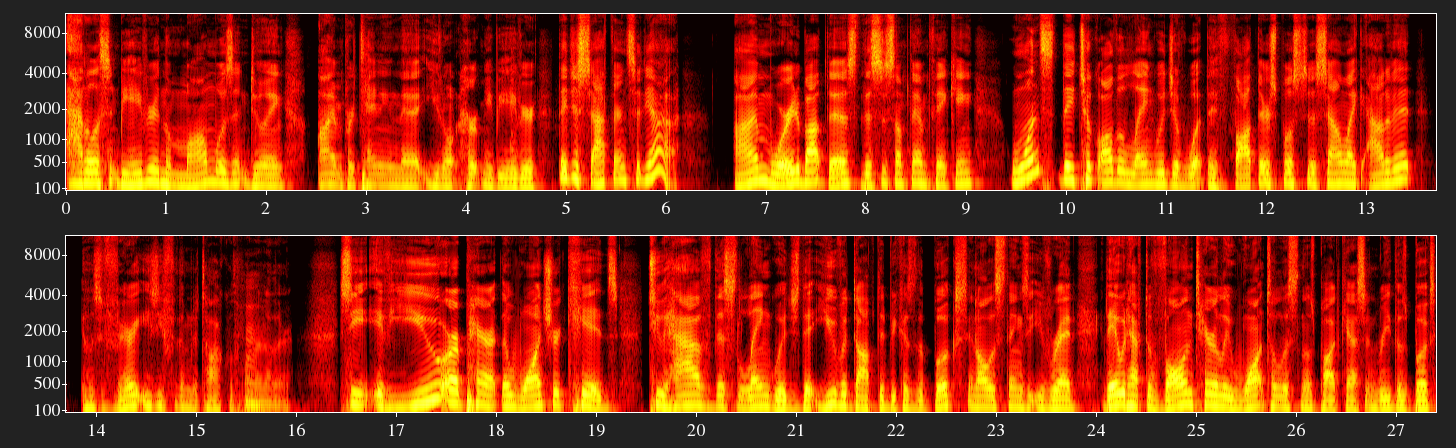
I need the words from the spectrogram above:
adolescent behavior, and the mom wasn't doing, I'm pretending that you don't hurt me behavior. They just sat there and said, Yeah, I'm worried about this. This is something I'm thinking. Once they took all the language of what they thought they're supposed to sound like out of it, it was very easy for them to talk with one hmm. another. See, if you are a parent that wants your kids to have this language that you've adopted because of the books and all those things that you've read, they would have to voluntarily want to listen to those podcasts and read those books,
